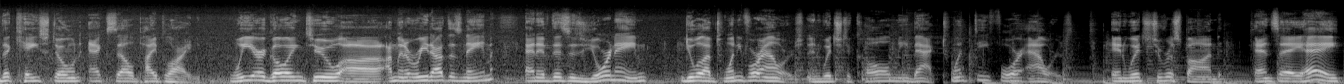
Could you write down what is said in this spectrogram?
the Keystone XL pipeline. We are going to, uh, I'm going to read out this name, and if this is your name, you will have 24 hours in which to call me back. 24 hours in which to respond and say, hey,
